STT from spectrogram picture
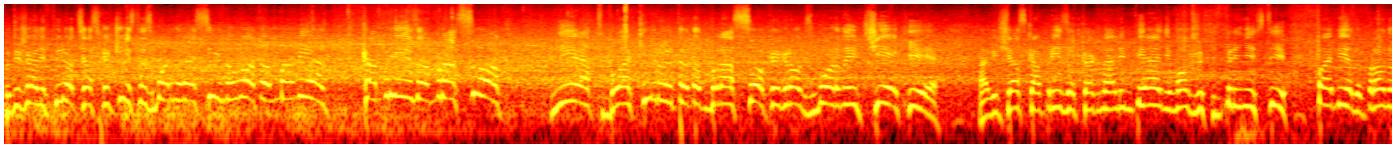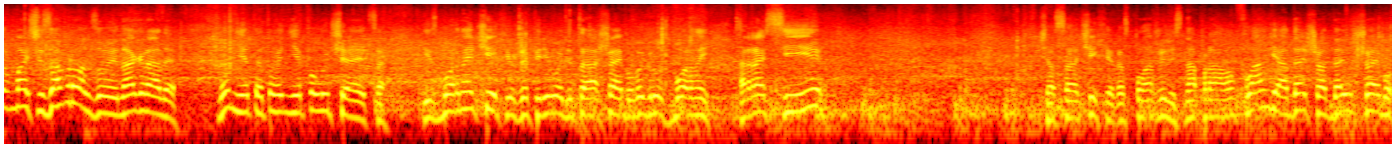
побежали вперед. Сейчас хоккеисты сборной России. Ну вот он момент. Капризов бросок. Нет, блокирует этот бросок игрок сборной Чехии. А ведь сейчас Капризов, как на Олимпиаде, мог же принести победу. Правда, в матче за бронзовые награды. Но нет, этого не получается. И сборная Чехии уже переводит а, шайбу в игру сборной России. Сейчас а, чехи расположились на правом фланге, а дальше отдают шайбу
